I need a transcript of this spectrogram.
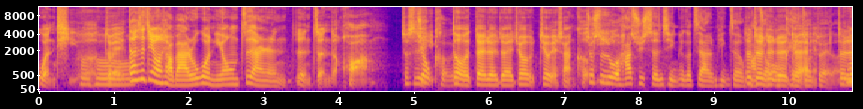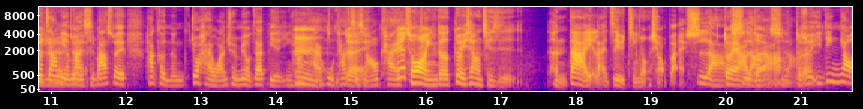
问题了。Uh. 对，但是金融小白，如果你用自然人认证的话，就是就可以。对对对对，就就也算可以。就是如果他去申请那个自然人凭证的话，对对对对对，就 OK 就对了。因为这样年满十八岁，他可能就还完全没有在别的银行开户，嗯，他只想要开。因为存网银的对象其实。很大也来自于金融小白，是啊，对啊，对啊，是啊，所以一定要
